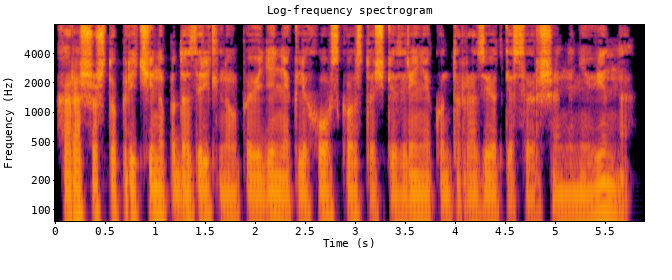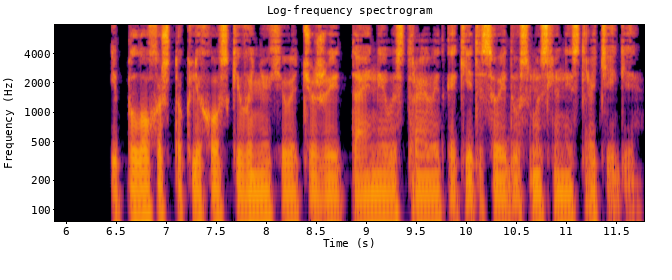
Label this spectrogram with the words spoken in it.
Хорошо, что причина подозрительного поведения Клиховского с точки зрения контрразведки совершенно невинна. И плохо, что Клиховский вынюхивает чужие тайны и выстраивает какие-то свои двусмысленные стратегии.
